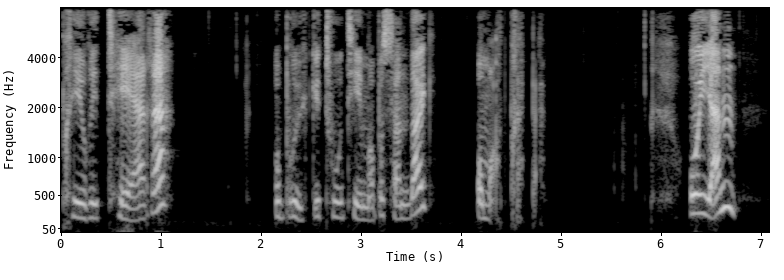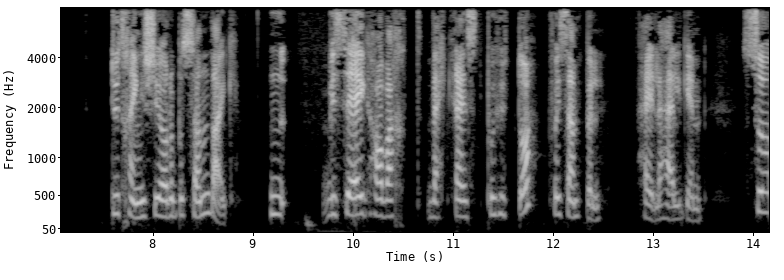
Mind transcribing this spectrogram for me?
prioritere å bruke to timer på søndag og matpreppe. Og igjen, du trenger ikke gjøre det på søndag hvis jeg har vært vekkreist på hytta, f.eks. hele helgen, så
